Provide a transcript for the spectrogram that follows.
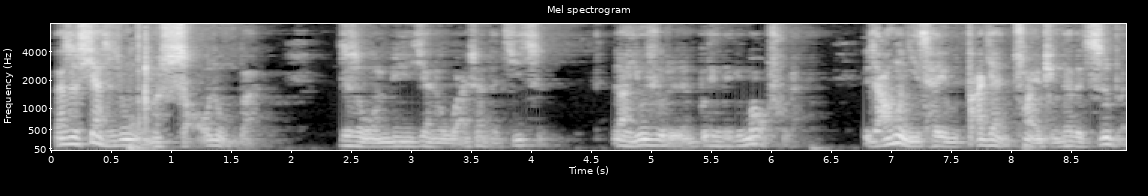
但是现实中我们少怎么办？这是我们必须建立完善的机制，让优秀的人不停的给冒出来，然后你才有搭建创业平台的资本，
